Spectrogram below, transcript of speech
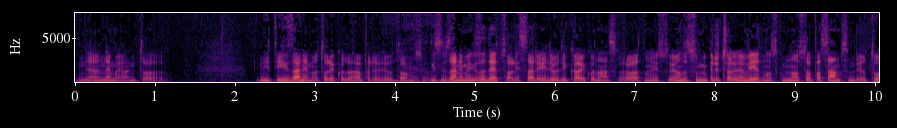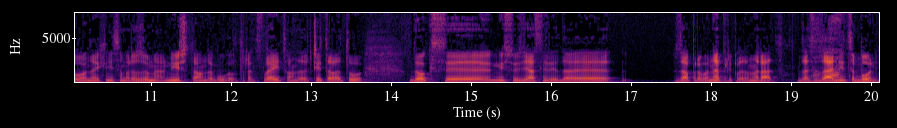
ne, nemaju oni to niti ih zanima toliko da napreduju u tom. Mislim, zanima ih za decu, ali stariji ljudi kao i kod nas, verovatno nisu. I onda su mi pričali na vijetnamskom non stop, pa sam sam bio tu, onda ih nisam razumeo ništa, onda Google Translate, onda čitala tu, dok se nisu izjasnili da je zapravo neprikladan rad, da se Aha. zajednica buni.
